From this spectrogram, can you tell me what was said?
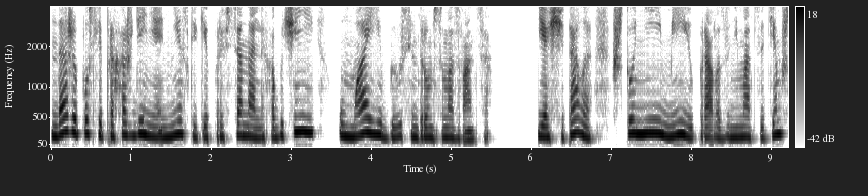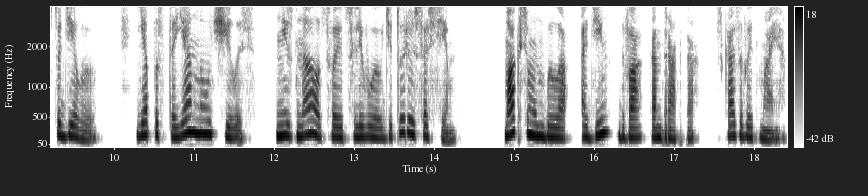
Даже после прохождения нескольких профессиональных обучений у Майи был синдром самозванца. Я считала, что не имею права заниматься тем, что делаю. Я постоянно училась, не знала свою целевую аудиторию совсем. Максимум было один-два контракта, сказывает Майя.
